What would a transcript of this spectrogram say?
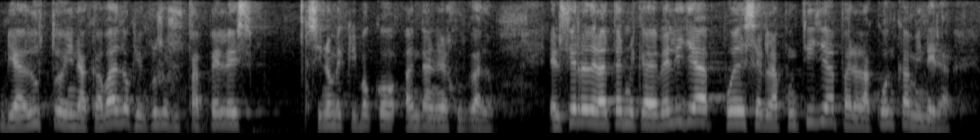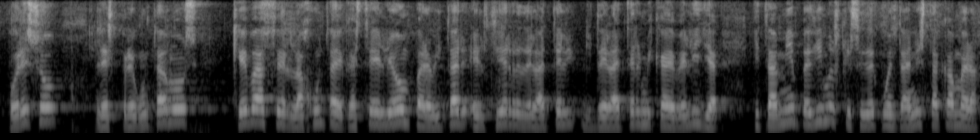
viaducto inacabado que incluso sus papeles si no me equivoco, andan en el juzgado. El cierre de la térmica de Belilla puede ser la puntilla para la cuenca minera. Por eso les preguntamos qué va a hacer la Junta de Castilla y León para evitar el cierre de la, de la térmica de Belilla y también pedimos que se dé cuenta en esta Cámara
